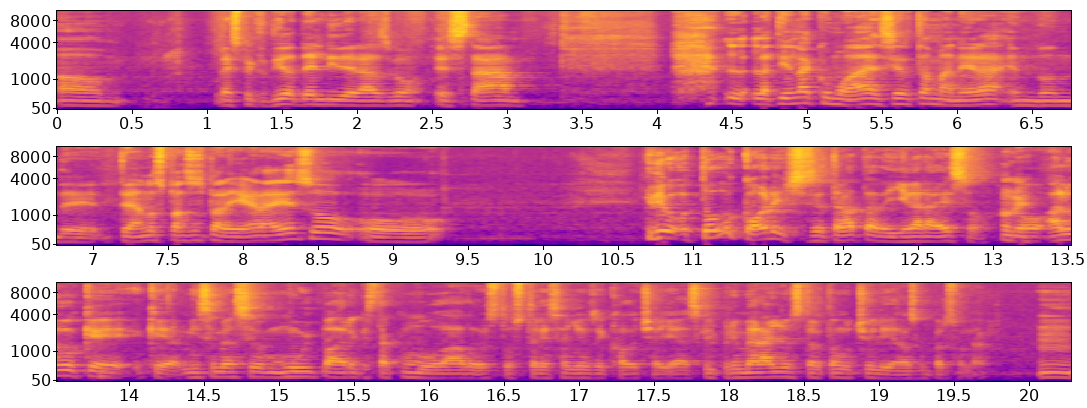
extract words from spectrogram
um, la expectativa del liderazgo está la tienen acomodada de cierta manera en donde te dan los pasos para llegar a eso o... Creo, todo college se trata de llegar a eso. Algo que, que, a mí se me hace muy padre que está acomodado estos tres años de college allá es que el primer año se trata mucho de liderazgo personal. Mm.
